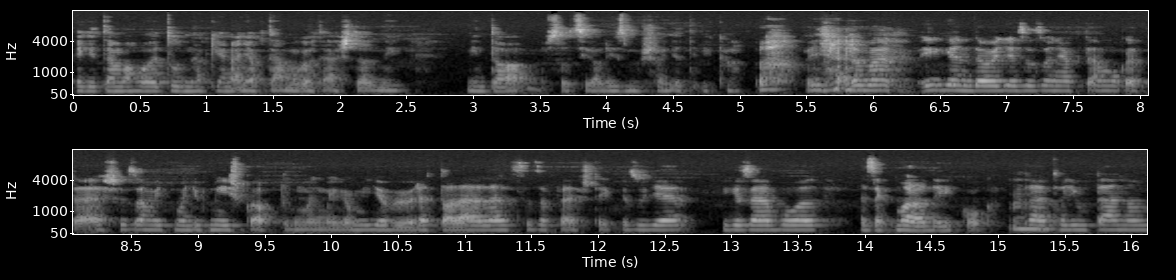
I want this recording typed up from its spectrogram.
egyetem ahol tudnak ilyen anyagtámogatást adni, mint a szocializmus hagyatéka. de már, igen, de hogy ez az anyagtámogatás, ez amit mondjuk mi is kaptunk, meg még ami jövőre talán lesz ez a festék, ez ugye igazából ezek maradékok. Mm. Tehát, hogy utána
